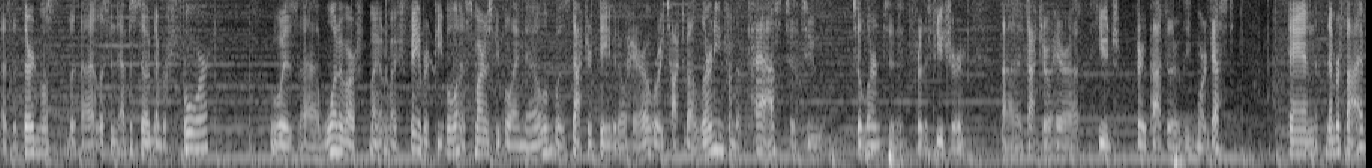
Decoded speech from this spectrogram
That's the third most uh, listened episode. Number four was uh, one of our my, one of my favorite people, one of the smartest people I know, was Dr. David O'Hara, where he talked about learning from the past to to, to learn to the, for the future. Uh, Dr. O'Hara, huge, very popular Leadmore guest. And number five,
